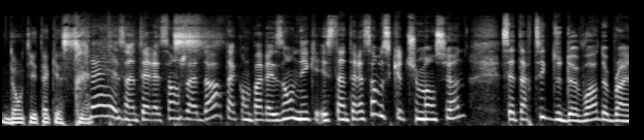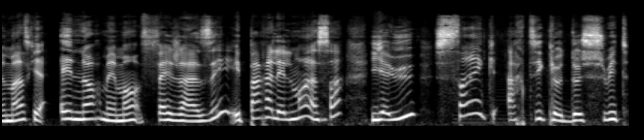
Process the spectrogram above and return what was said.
dont il était question. Très intéressant. J'adore ta comparaison, Et c'est intéressant parce que tu mentionnes cet article du Devoir de Brian Miles qui a énormément fait jaser. Et parallèlement à ça, il y a eu cinq articles de suite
